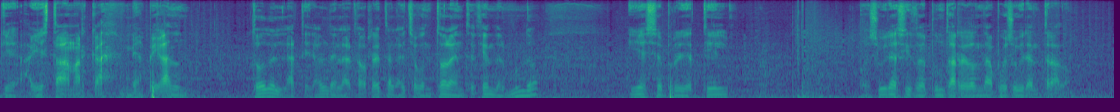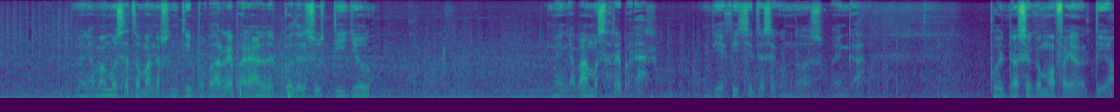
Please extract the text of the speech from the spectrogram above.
que ahí está la marca me ha pegado todo el lateral de la torreta lo ha hecho con toda la intención del mundo y ese proyectil pues hubiera sido de punta redonda pues hubiera entrado Venga, vamos a tomarnos un tiempo para reparar después del sustillo. Venga, vamos a reparar. 17 segundos, venga. Pues no sé cómo ha fallado el tío.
